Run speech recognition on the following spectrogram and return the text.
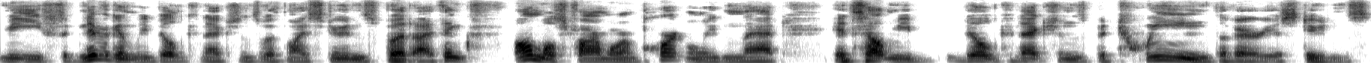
me significantly build connections with my students, but I think almost far more importantly than that, it's helped me build connections between the various students.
